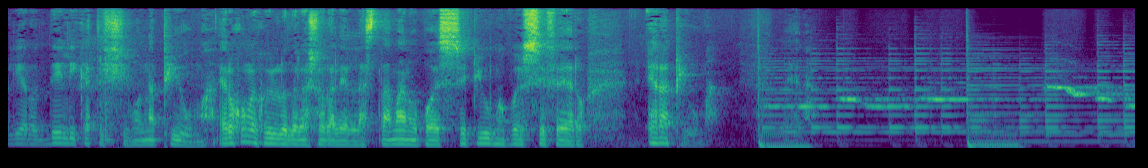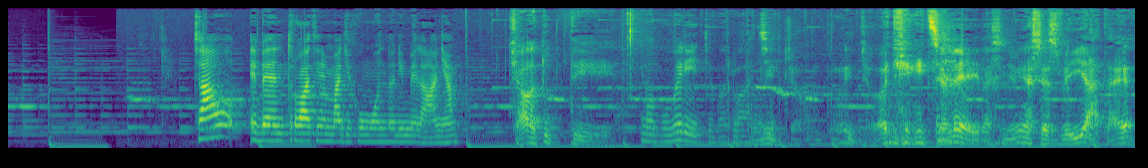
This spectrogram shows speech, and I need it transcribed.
Lì ero delicatissimo, una piuma. Ero come quello della sorella, sta mano può essere piuma, può essere ferro. Era piuma. Era. Ciao e ben trovati nel magico mondo di Melania. Ciao a tutti. Buon pomeriggio, Buon Carvacci. pomeriggio, buon pomeriggio. Oggi inizia lei, la signorina si è svegliata, eh?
